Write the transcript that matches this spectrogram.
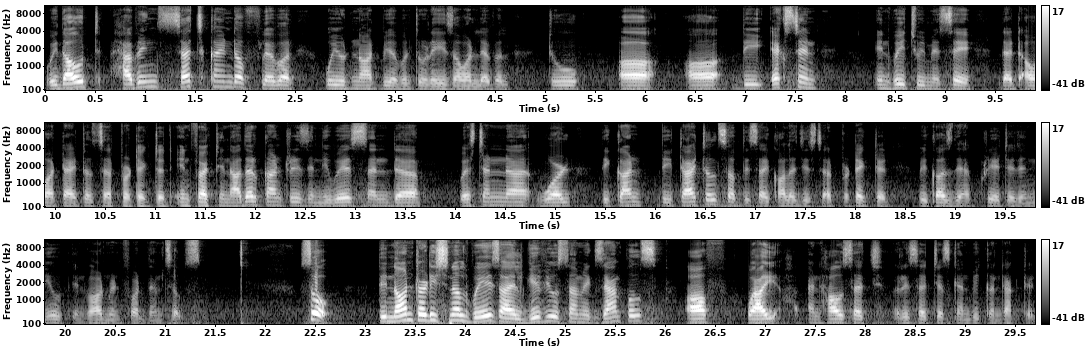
Without having such kind of flavor, we would not be able to raise our level to uh, uh, the extent in which we may say that our titles are protected. In fact, in other countries in US and uh, western uh, world, the, the titles of the psychologists are protected because they have created a new environment for themselves. So, the non-traditional ways I will give you some examples of why and how such researches can be conducted.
